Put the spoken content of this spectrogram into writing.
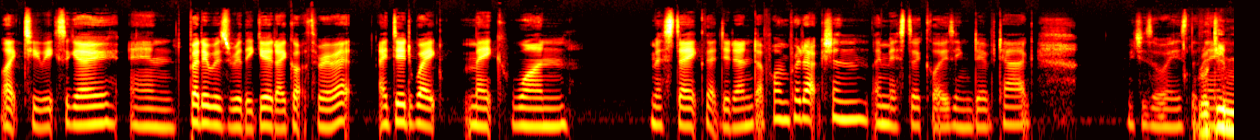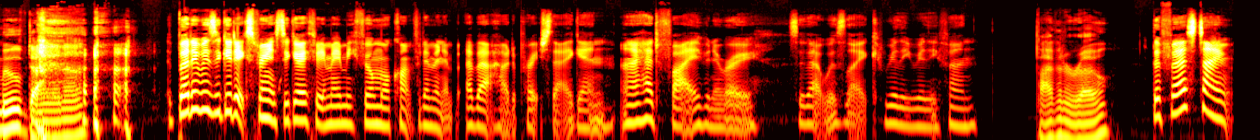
like two weeks ago and but it was really good i got through it i did wake, make one mistake that did end up on production i missed a closing div tag which is always the Rookie thing move, Diana. but it was a good experience to go through. It made me feel more confident about how to approach that again. And I had five in a row. So that was like really, really fun. Five in a row. The first time,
